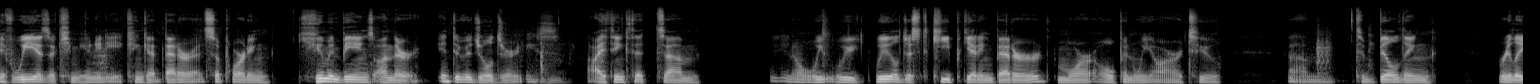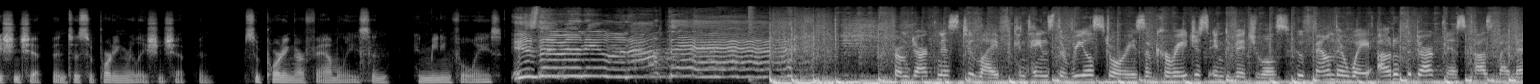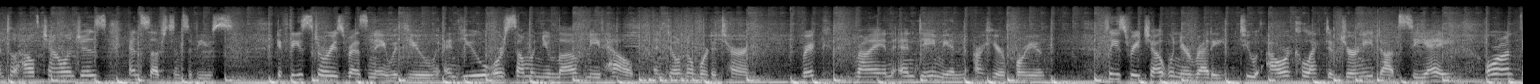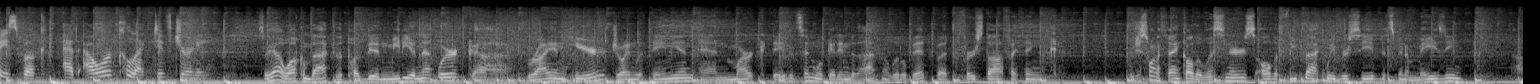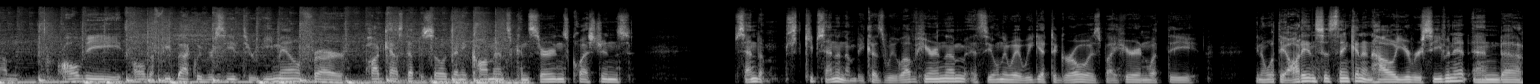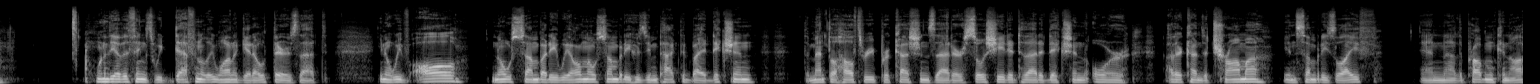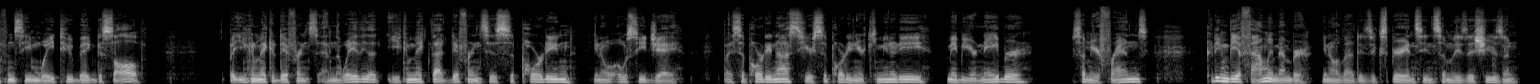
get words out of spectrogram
if we as a community can get better at supporting human beings on their individual journeys, I think that um, you know we we we'll just keep getting better the more open we are to um, to building relationship and to supporting relationship and supporting our families and in meaningful ways. Is From Darkness to Life contains the real stories of courageous individuals who found their way out of the darkness caused by mental health challenges and substance abuse. If these stories resonate with you and you or someone you love need help and don't know where to turn, Rick, Ryan, and Damien are here for you. Please reach out when you're ready to ourcollectivejourney.ca or on Facebook at Our Collective Journey. So yeah, welcome back to the Plugged In Media Network. Uh, Ryan here, joined with Damien and Mark Davidson. We'll get into that in a little bit, but first off, I think we just want to thank all the listeners, all the feedback we've received. It's been amazing. Um, all the all the feedback we've received through email for our podcast episodes. Any comments, concerns, questions, send them. Just keep sending them because we love hearing them. It's the only way we get to grow is by hearing what the you know what the audience is thinking and how you're receiving it. And uh, one of the other things we definitely want to get out there is that you know we've all know somebody. We all know somebody who's impacted by addiction. The mental health repercussions that are associated to that addiction, or other kinds of trauma in somebody's life, and uh, the problem can often seem way too big to solve but you can make a difference and the way that you can make that difference is supporting you know ocj by supporting us you're supporting your community maybe your neighbor some of your friends could even be a family member you know that is experiencing some of these issues. And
